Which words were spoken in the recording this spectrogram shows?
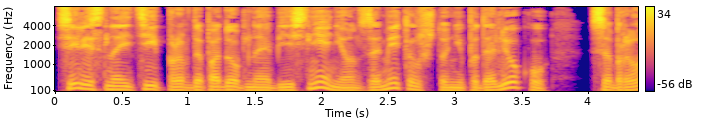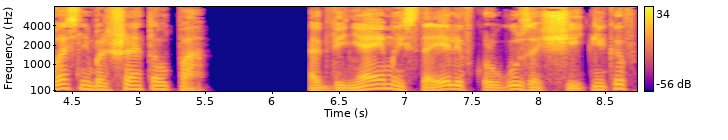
Силясь найти правдоподобное объяснение, он заметил, что неподалеку собралась небольшая толпа. Обвиняемые стояли в кругу защитников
